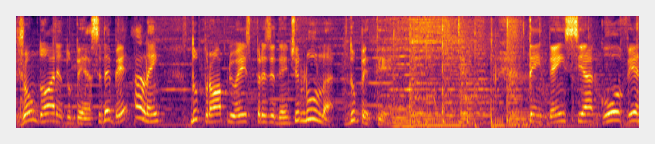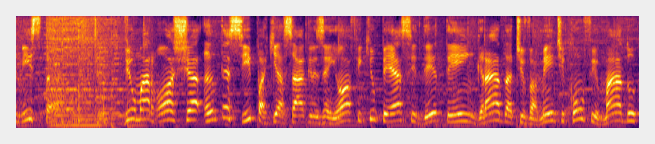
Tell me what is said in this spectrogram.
João Dória, do PSDB, além do próprio ex-presidente Lula, do PT. Tendência governista. Vilmar Rocha antecipa aqui a Sagres em off que o PSD tem gradativamente confirmado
